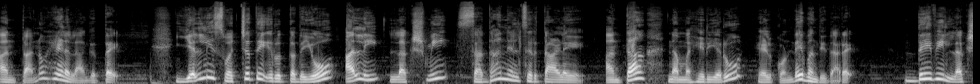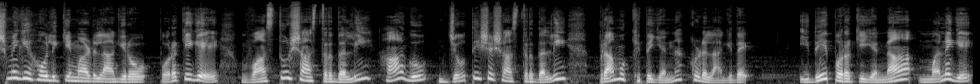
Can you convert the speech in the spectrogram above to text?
ಅಂತಾನು ಹೇಳಲಾಗುತ್ತೆ. ಎಲ್ಲಿ ಸ್ವಚ್ಛತೆ ಇರುತ್ತದೆಯೋ ಅಲ್ಲಿ ಲಕ್ಷ್ಮಿ ಸದಾ ನೆಲೆಸಿರ್ತಾಳೆ ಅಂತ ನಮ್ಮ ಹಿರಿಯರು ಹೇಳ್ಕೊಂಡೇ ಬಂದಿದ್ದಾರೆ. ದೇವಿ ಲಕ್ಷ್ಮಿಗೆ ಹೋಲಿಕೆ ಮಾಡಲಾಗಿರೋ ಪೊರಕೆಗೆ ವಾಸ್ತುಶಾಸ್ತ್ರದಲ್ಲಿ ಹಾಗೂ ಜ್ಯೋತಿಷ ಶಾಸ್ತ್ರದಲ್ಲಿ ಪ್ರಾಮುಖ್ಯತೆಯನ್ನ ಕೊಡಲಾಗಿದೆ. ಇದೇ ಪೊರಕೆಯನ್ನ ಮನೆಗೆ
